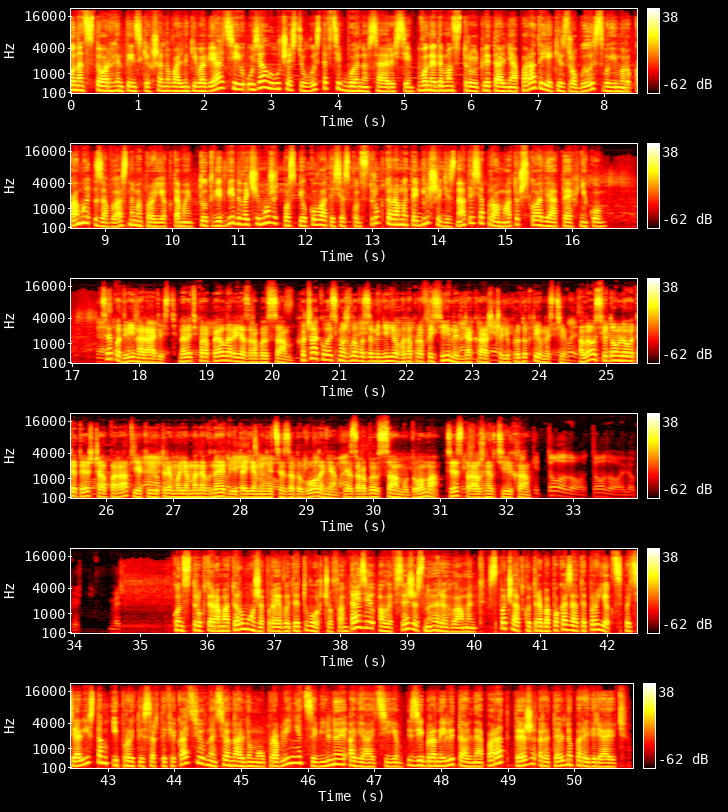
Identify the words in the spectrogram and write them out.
Понад 100 аргентинських шанувальників авіації узяли участь у виставці в Буенос-Айресі. Вони демонструють літальні апарати, які зробили своїми руками за власними проєктами. Тут відвідувачі можуть поспілкуватися з конструкторами та більше дізнатися про аматорську авіатехніку. Це подвійна радість. Навіть пропелер я зробив сам. Хоча колись можливо заміню його на професійний для кращої продуктивності. Але усвідомлювати те, що апарат, який утримує мене в небі дає мені це задоволення, я зробив сам удома. Це справжня втіха. Конструктор-аматор може проявити творчу фантазію, але все ж існує регламент. Спочатку треба показати проєкт спеціалістам і пройти сертифікацію в Національному управлінні цивільної авіації. Зібраний літальний апарат теж ретельно перевіряють.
